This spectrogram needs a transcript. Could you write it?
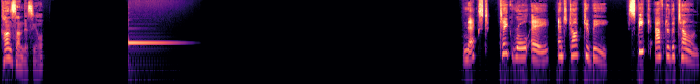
カンさんですよ。Next, take role A and talk to B. Speak after the tone.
